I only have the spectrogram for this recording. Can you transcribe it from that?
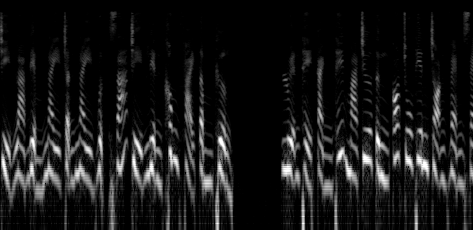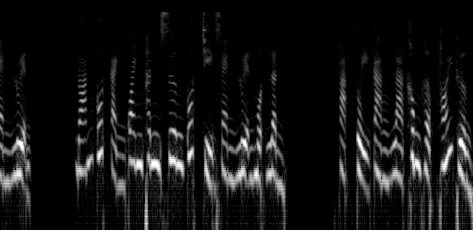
Chỉ là điểm này trận này vực giá trị liền không phải tầm thường. Luyện thể cảnh thế mà chưa từng có chu thiên trọn vẹn rèn luyện đoán cốt cảnh quanh thân xương cốt chỉ rèn luyện một lần, phạt tuổi càng là không hợp thói thường,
